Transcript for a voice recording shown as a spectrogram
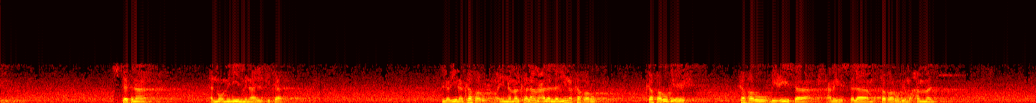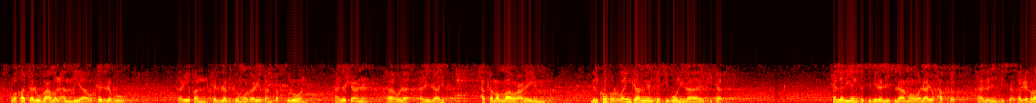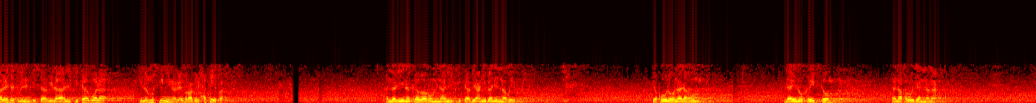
استثنى المؤمنين من أهل الكتاب الذين كفروا وإنما الكلام على الذين كفروا. كفروا بإيش؟ كفروا بعيسى عليه السلام وكفروا بمحمد وقتلوا بعض الأنبياء وكذبوا. فريقا كذبتم وفريقا تقتلون. هذا شأن هؤلاء. فلذلك حكم الله عليهم بالكفر وإن كانوا ينتسبون إلى أهل الكتاب. كالذي ينتسب إلى الإسلام وهو لا يحقق هذا الانتساب. فالعبرة ليست بالانتساب إلى أهل الكتاب ولا إلى المسلمين العبرة بالحقيقة. الذين كفروا من أهل الكتاب يعني بني النظير يقولون لهم لئن أخرجتم لنخرجن معكم.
